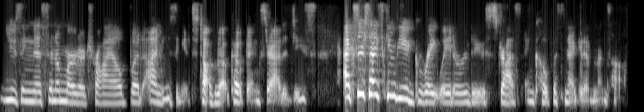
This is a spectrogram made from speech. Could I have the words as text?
using this in a murder trial, but I'm using it to talk about coping strategies. Exercise can be a great way to reduce stress and cope with negative mental health.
